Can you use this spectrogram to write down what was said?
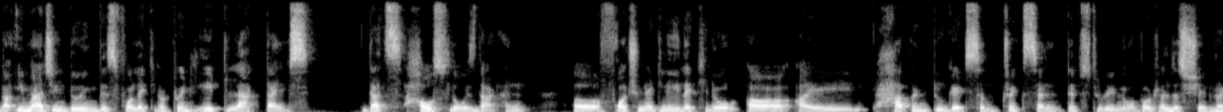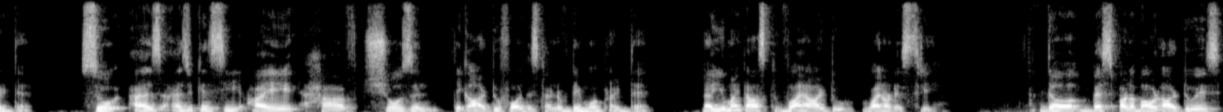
now imagine doing this for like you know 28 lakh times. That's how slow is that? And uh, fortunately like you know uh, i happen to get some tricks and tips to really know about i'll just share right there. So as as you can see i have chosen like r2 for this kind of demo up right there. Now you might ask why r2 why not s3 the best part about R2 is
